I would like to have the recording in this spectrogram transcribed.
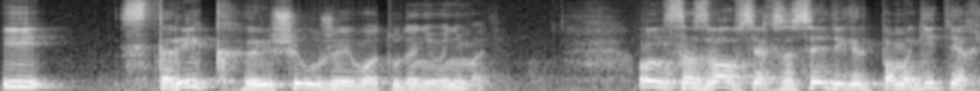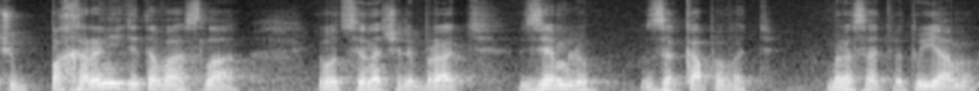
и старик решил уже его оттуда не вынимать. Он созвал всех соседей, говорит, помогите, я хочу похоронить этого осла. И вот все начали брать землю, закапывать, бросать в эту яму.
